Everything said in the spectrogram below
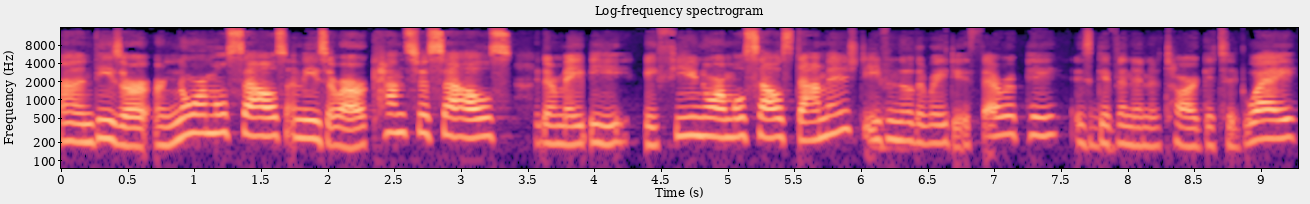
And these are our normal cells, and these are our cancer cells. There may be a few normal cells damaged, even though the radiotherapy is given in a targeted way,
